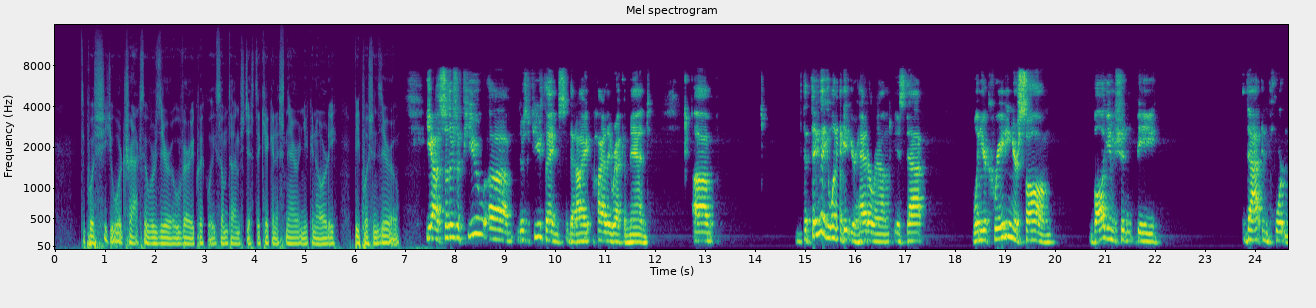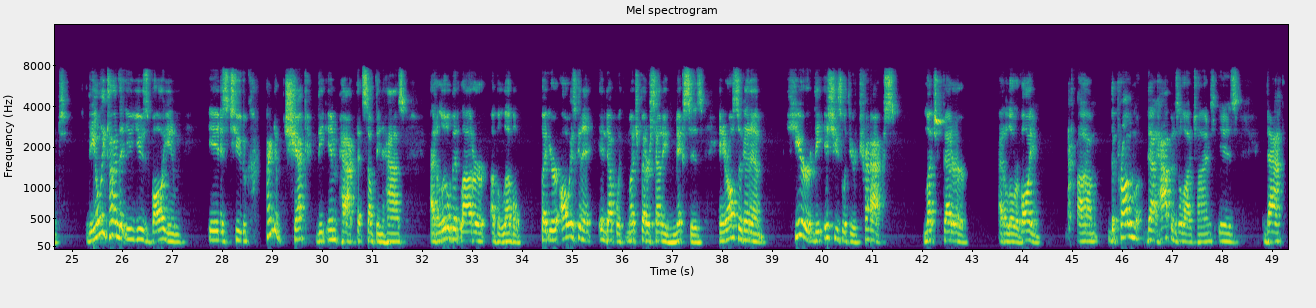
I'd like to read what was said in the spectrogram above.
to push your tracks over zero very quickly. Sometimes just a kick and a snare, and you can already be pushing zero. Yeah, so there's a few uh, there's a few things that I highly recommend. Um, the thing that you want to get your head around is that when you're creating your song, volume shouldn't be that important. The only time that you use volume is to kind of check the impact that something has at a little bit louder of a level. But you're always going to end up with much better sounding mixes, and you're also going to hear the issues with your tracks much better at a lower volume. Um, the problem that happens a lot of times is that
